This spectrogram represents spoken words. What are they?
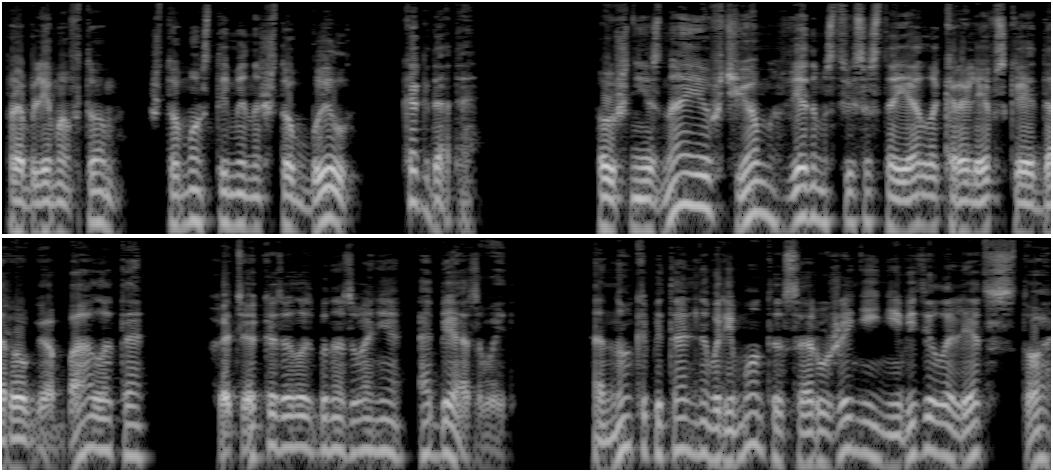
Проблема в том, что мост именно что был когда-то. Уж не знаю, в чьем ведомстве состояла королевская дорога Балата, хотя, казалось бы, название обязывает. Но капитального ремонта сооружений не видела лет сто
